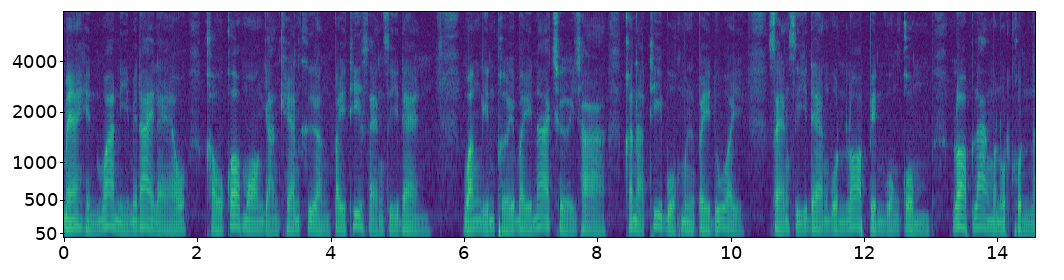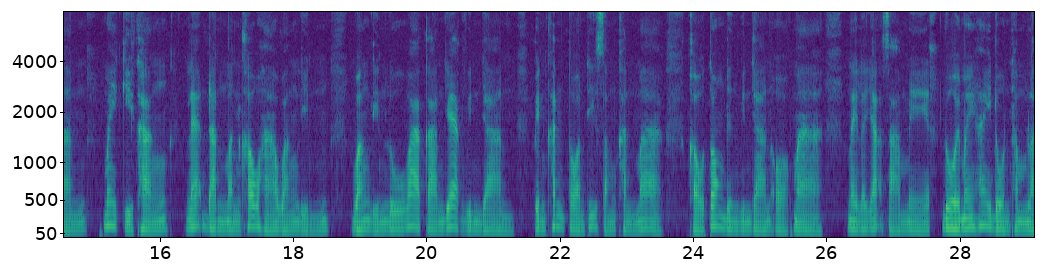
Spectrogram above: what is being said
แม้เห็นว่าหนีไม่ได้แล้ว เขาก็มองอย่างแค้นเคืองไปที่แสงสีแดงหวังหลินเผยใบหน้าเฉยชา ขณะที่บวกมือไปด้วย แสงสีแดงวนรอบเป็นวงกลม รอบร่างมนุษย์คนนั้น ไม่กี่ครั้ง และดันมันเข้าหาหวังหลิน หวังหลินรู้ว่าการแยกวิญญาณ เป็นขั้นตอนที่สำคัญมาก เขาต้องดึงวิญญาณออกมา ในระยะสามเมตร โดยไม่ให้โดนทำล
